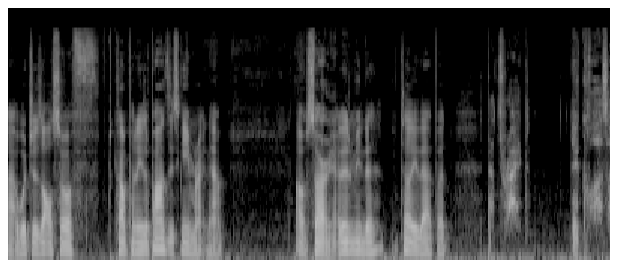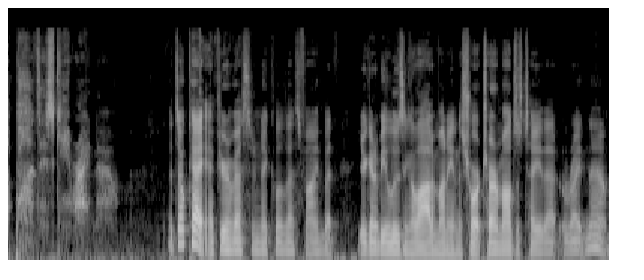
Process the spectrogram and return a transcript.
uh, which is also a f- company's a Ponzi scheme right now. Oh, sorry, I didn't mean to tell you that, but that's right. Nikola's a Ponzi scheme right now. It's okay. If you're invested in Nikola, that's fine, but you're going to be losing a lot of money in the short term. I'll just tell you that right now.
